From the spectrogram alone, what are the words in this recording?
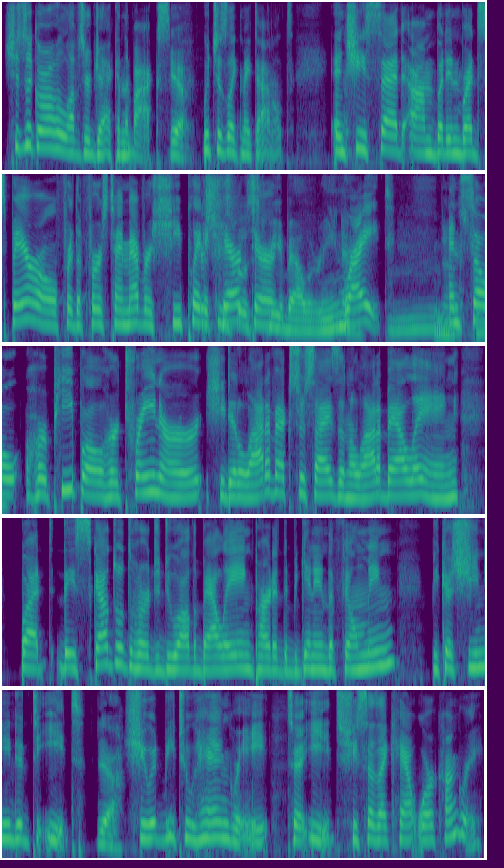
She's a girl who loves her Jack in the Box, Yeah. which is like McDonald's. And she said, um, but in Red Sparrow, for the first time ever, she played a She's supposed character. to be a ballerina. Right. and so her people, her trainer, she did a lot of exercise and a lot of balleting, but they scheduled her to do all the balleting part at the beginning of the filming because she needed to eat. Yeah. She would be too hangry to eat. She says, I can't work hungry.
